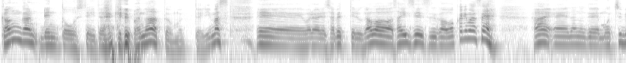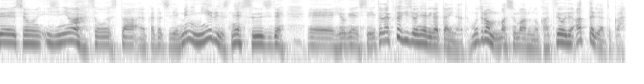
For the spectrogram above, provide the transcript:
ガンガン連投していただければなと思っております、えー、我々喋ってる側は再生数が分かりません。はい、えー、なのでモチベーション維持にはそうした形で目に見えるですね数字で、えー、表現していただくと非常にありがたいなともちろんマシュマロの活用であったりだとか、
